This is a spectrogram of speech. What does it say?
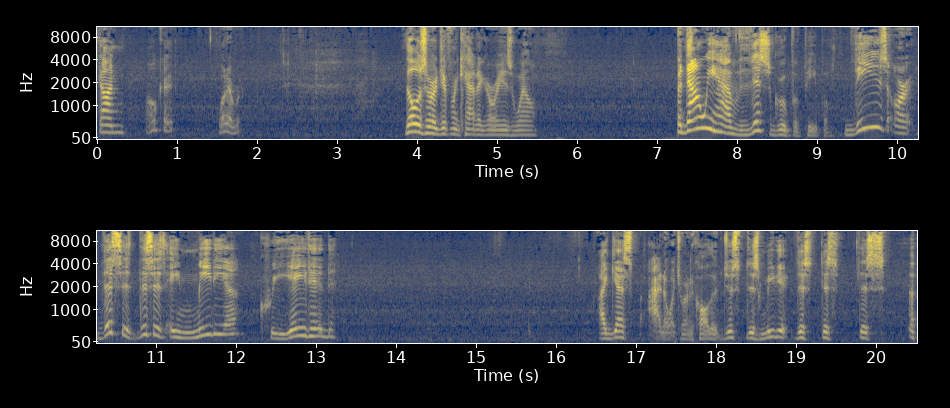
Done. Okay. Whatever. Those are a different category as well. But now we have this group of people. These are this is this is a media created I guess I don't know what you want to call it. Just this media this this this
